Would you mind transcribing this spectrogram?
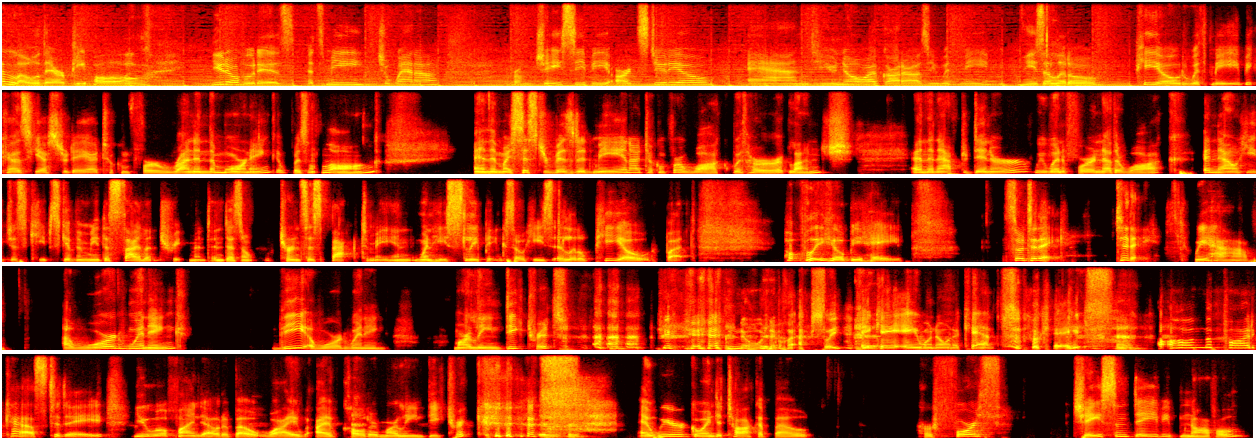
Hello there, people. You know who it is. It's me, Joanna from JCB Art Studio. And you know I've got Ozzy with me. He's a little PO'd with me because yesterday I took him for a run in the morning. It wasn't long. And then my sister visited me and I took him for a walk with her at lunch. And then after dinner, we went for another walk. And now he just keeps giving me the silent treatment and doesn't turns his back to me and when he's sleeping. So he's a little PO'd, but hopefully he'll behave. So today, today we have award winning, the award winning Marlene Dietrich. no, no, actually, AKA Winona Kent. Okay. On the podcast today, you will find out about why I've called her Marlene Dietrich. and we're going to talk about her fourth Jason Davey novel,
